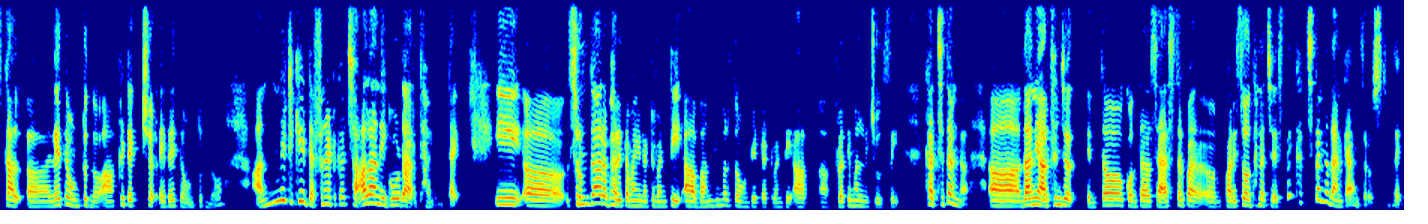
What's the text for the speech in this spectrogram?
స్కల్ ఏదైతే ఉంటుందో ఆర్కిటెక్చర్ ఏదైతే ఉంటుందో అన్నిటికీ డెఫినెట్గా చాలా నిగూఢ అర్థాలు ఉంటాయి ఈ శృంగార భరితమైనటువంటి ఆ భంగిమలతో ఉండేటటువంటి ఆ ప్రతిమల్ని చూసి ఖచ్చితంగా దాన్ని అర్థం చే ఎంతో కొంత శాస్త్ర ప- పరిశోధన చేస్తే ఖచ్చితంగా దానికి ఆన్సర్ వస్తుంది.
